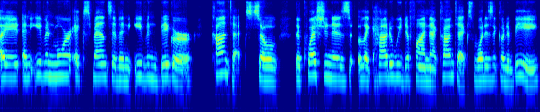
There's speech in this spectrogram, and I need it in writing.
a, an even more expansive and even bigger context. So the question is like, how do we define that context? What is it going to be?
